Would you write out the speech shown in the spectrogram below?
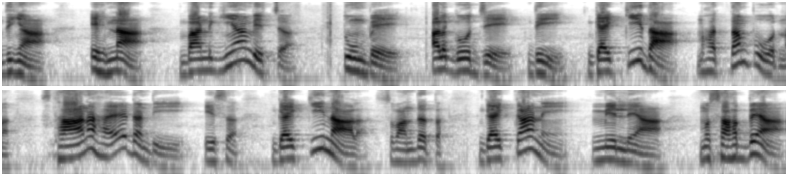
ਦੀਆਂ ਇਹਨਾਂ ਵੰਨਗੀਆਂ ਵਿੱਚ ਤੂੰਬੇ ਅਲਗੋਜੇ ਦੀ ਗਾਇਕੀ ਦਾ ਮਹੱਤਵਪੂਰਨ ਸਥਾਨ ਹੈ ਡੰਡੀ। ਇਸ ਗਾਇਕੀ ਨਾਲ ਸੰਬੰਧਿਤ ਗਾਇਕਾਂ ਨੇ ਮੇਲਿਆਂ, ਮੁਸਾਹਬਿਆਂ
